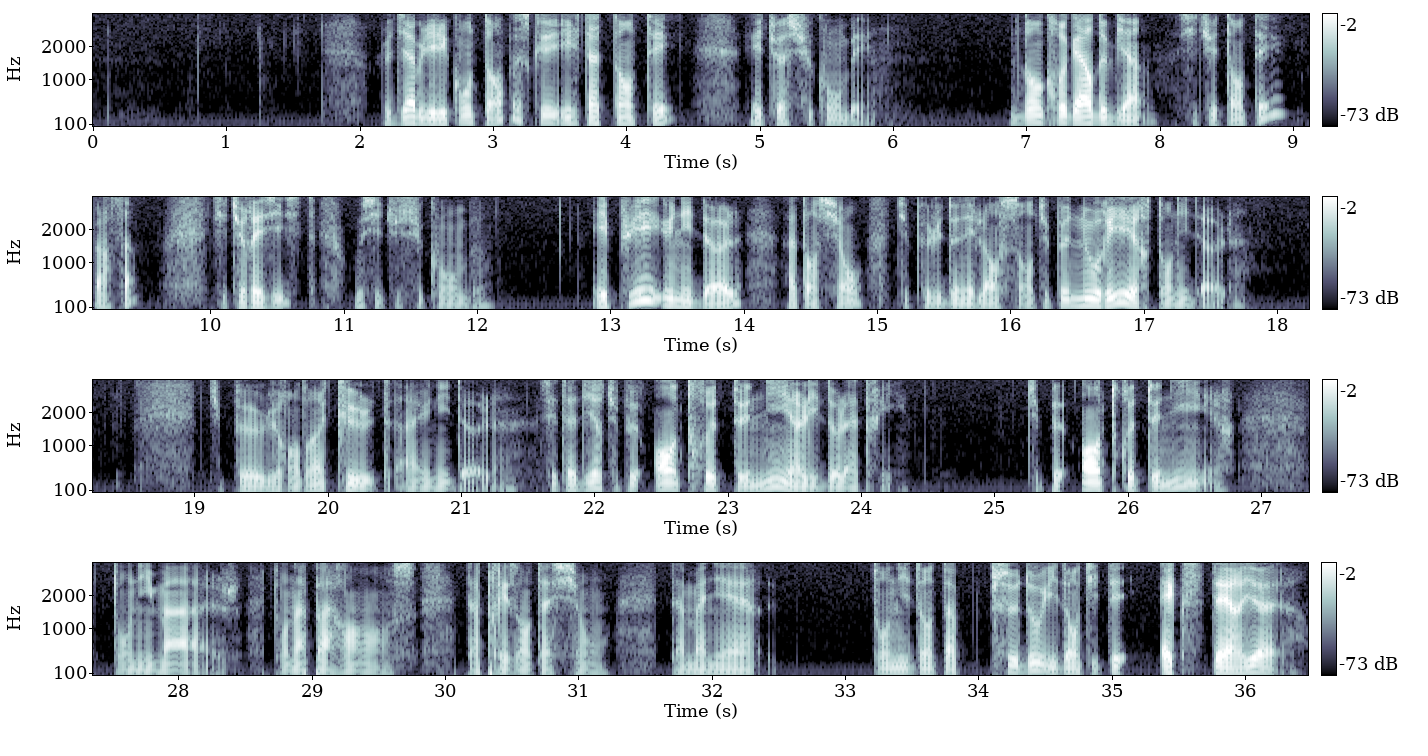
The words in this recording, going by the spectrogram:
Le diable, il est content parce qu'il t'a tenté et tu as succombé. Donc regarde bien si tu es tenté par ça, si tu résistes ou si tu succombes. Et puis une idole, attention, tu peux lui donner de l'encens, tu peux nourrir ton idole. Tu peux lui rendre un culte à une idole, c'est-à-dire tu peux entretenir l'idolâtrie. Tu peux entretenir ton image, ton apparence, ta présentation, ta manière, ton ta pseudo-identité extérieure,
